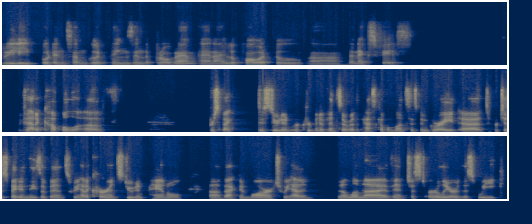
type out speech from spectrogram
really put in some good things in the program and i look forward to uh, the next phase. We've had a couple of prospective student recruitment events over the past couple months. It's been great uh, to participate in these events. We had a current student panel uh, back in march we had an, alumni event just earlier this week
